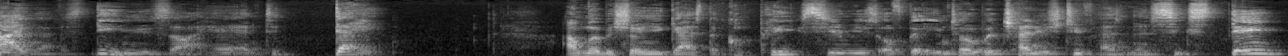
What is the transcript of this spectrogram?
Hi guys, DeMoose Art here and today I'm going to be showing you guys the complete series of the Inktober Challenge 2016.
